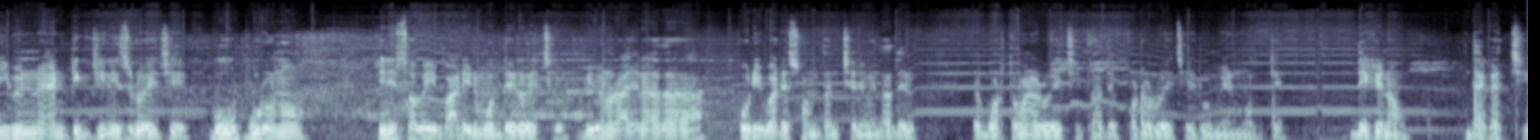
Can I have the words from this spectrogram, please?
বিভিন্ন অ্যান্টিক জিনিস রয়েছে, বহু পুরনো জিনিস সব এই বাড়ির মধ্যে রয়েছে। বিভিন্ন রাজারাজারা পরিবারের সন্তান, ছেলেমেয়ে তাদের বর্তমানে রয়েছে, তাদের ফটো রয়েছে রুমের মধ্যে। দেখে নাও, দেখাচ্ছি।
